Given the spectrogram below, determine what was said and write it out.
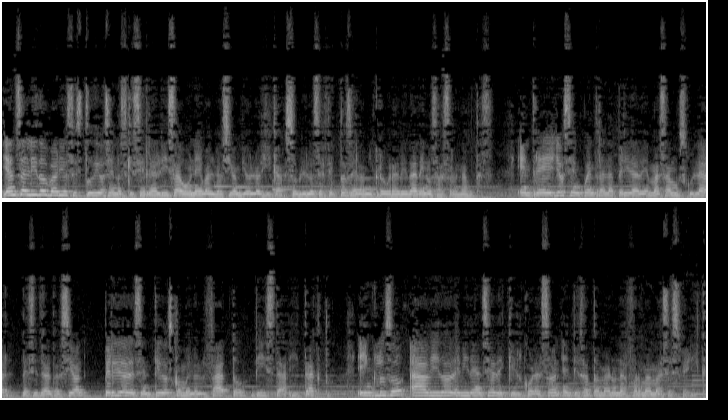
ya han salido varios estudios en los que se realiza una evaluación biológica sobre los efectos de la microgravedad en los astronautas. Entre ellos se encuentra la pérdida de masa muscular, deshidratación, pérdida de sentidos como el olfato, vista y tacto, e incluso ha habido evidencia de que el corazón empieza a tomar una forma más esférica.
